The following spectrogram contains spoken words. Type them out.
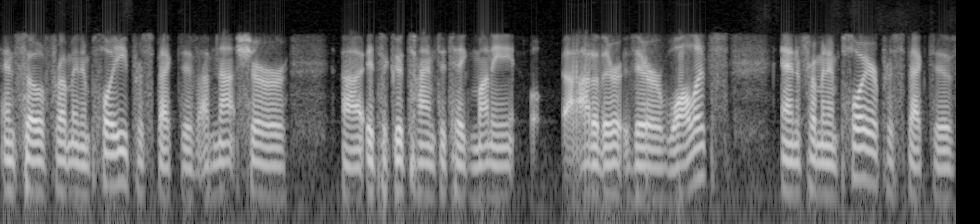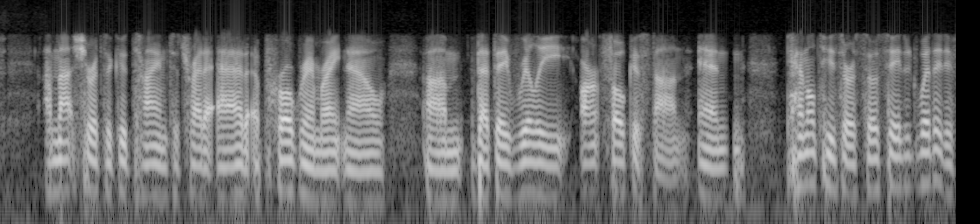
And so, from an employee perspective, I'm not sure uh, it's a good time to take money out of their, their wallets and from an employer perspective, I'm not sure it's a good time to try to add a program right now um, that they really aren't focused on. And penalties are associated with it if,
